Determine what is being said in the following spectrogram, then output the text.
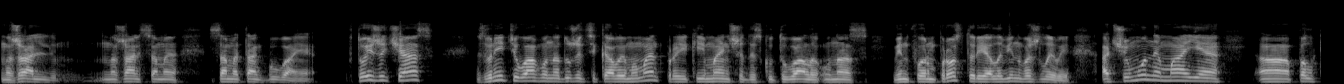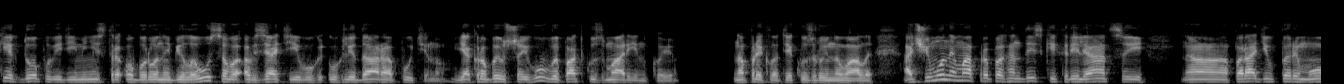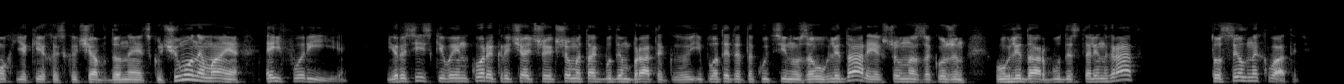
На жаль, на жаль, саме, саме так буває. В той же час зверніть увагу на дуже цікавий момент, про який менше дискутували у нас в інформпросторі, але він важливий. А чому немає а, палких доповідей міністра оборони Білоусова, а взяті Углідара Путіну, як робив Шойгу в випадку з Мар'їнкою? Наприклад, яку зруйнували. А чому нема пропагандистських реляцій, парадів перемог якихось, хоча б в Донецьку? Чому немає ейфорії? І російські воєнкори кричать, що якщо ми так будемо брати і платити таку ціну за углідар, якщо у нас за кожен углідар буде Сталінград, то сил не хватить.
